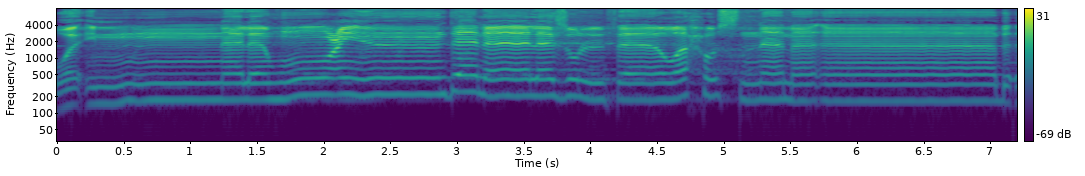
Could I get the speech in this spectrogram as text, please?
وإن له عندنا لزلفى وحسن مآب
